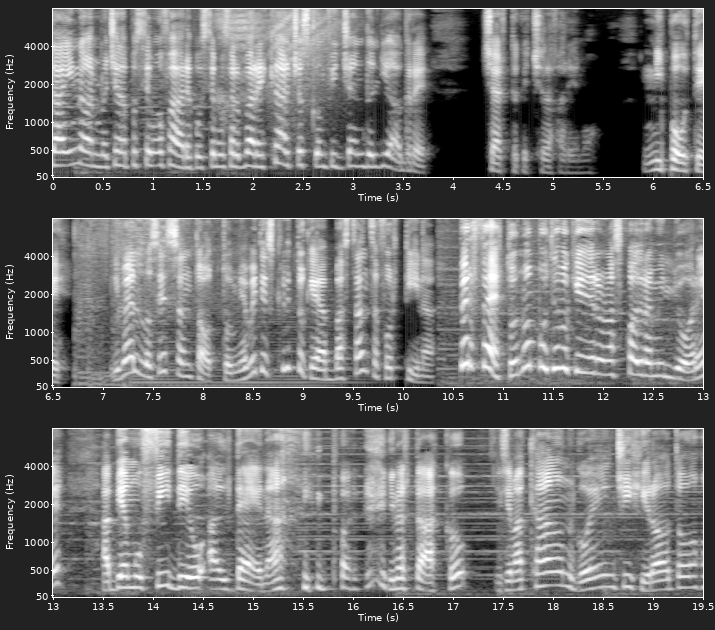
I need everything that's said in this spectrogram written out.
Dai nonno, ce la possiamo fare, possiamo salvare il calcio sconfiggendo gli ogre. Certo che ce la faremo. Nipote. Livello 68, mi avete scritto che è abbastanza fortina. Perfetto, non potevo chiedere una squadra migliore. Abbiamo Fideo Aldena in attacco insieme a Kanon, Goenji, Hiroto,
